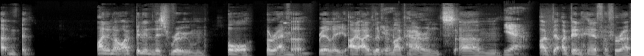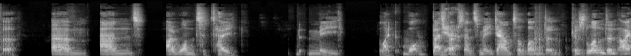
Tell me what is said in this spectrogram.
Um, I don't know. I've been in this room for forever. Mhm. Really, I, I live Yeah. with my parents. Um, Yeah. I've been, I've been here for forever, um, and I want to take me like what best Yeah. represents me down to London because London. I,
